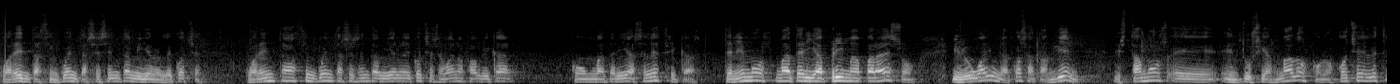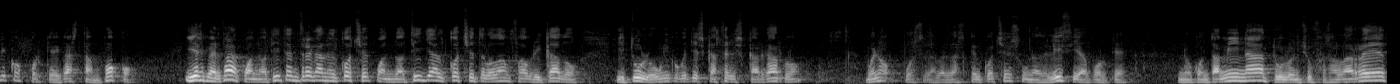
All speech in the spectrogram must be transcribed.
40, 50, 60 millones de coches. 40, 50, 60 millones de coches se van a fabricar con baterías eléctricas. ¿Tenemos materia prima para eso? Y luego hay una cosa también, estamos eh, entusiasmados con los coches eléctricos porque gastan poco. Y es verdad, cuando a ti te entregan el coche, cuando a ti ya el coche te lo dan fabricado y tú lo único que tienes que hacer es cargarlo, bueno, pues la verdad es que el coche es una delicia porque no contamina, tú lo enchufas a la red,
